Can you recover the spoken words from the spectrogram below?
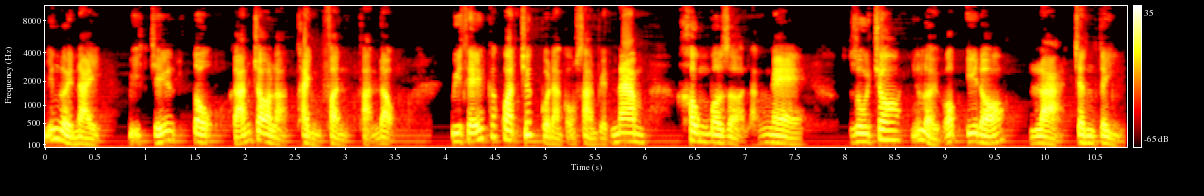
những người này bị chế độ gán cho là thành phần phản động. Vì thế các quan chức của Đảng Cộng sản Việt Nam không bao giờ lắng nghe, dù cho những lời góp ý đó là chân tình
